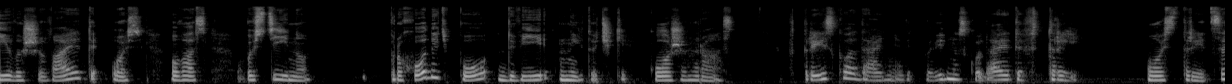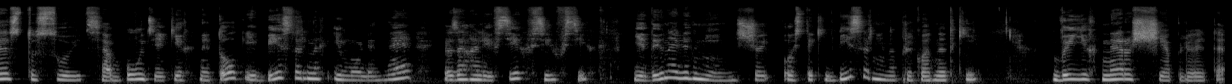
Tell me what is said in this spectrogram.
і вишиваєте ось. У вас постійно проходить по дві ниточки кожен раз. В три складання, відповідно, складаєте в три. Ось три. Це стосується будь-яких ниток, і бісерних, і муляне, і взагалі всіх, всіх, всіх. Єдина відмінність, що ось такі бісерні, наприклад, нитки, ви їх не розщеплюєте,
